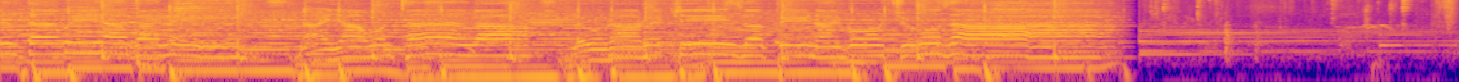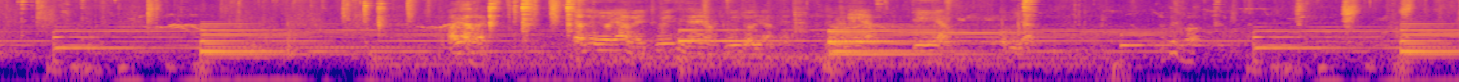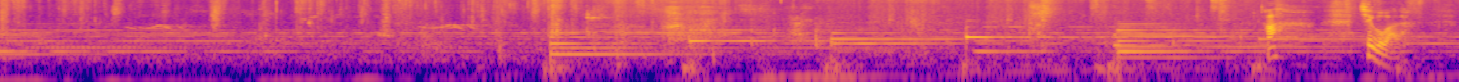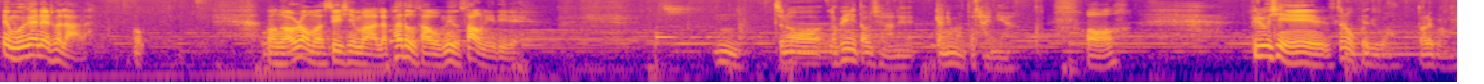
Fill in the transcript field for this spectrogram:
ရှ ချစ်ကိုပါလားမင်းမွေးကန်းနဲ့ထွက်လာလားဟုတ်ဟောငါတို့တော့မစတေးရှင်းမှာလက်ဖက်ထုတ်စားဖို့မင်းကိုစောင့်နေသေးတယ်อืมကျွန်တော်လက်ဖေးတောက်ချင်တာနဲ့ကန်ထဲမှာတက်ထိုင်နေရဟောပြီးလို့ရှိရင်ကျွန်တော်ခွင့်ပြုပါတောက်လိုက်ပါဦး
